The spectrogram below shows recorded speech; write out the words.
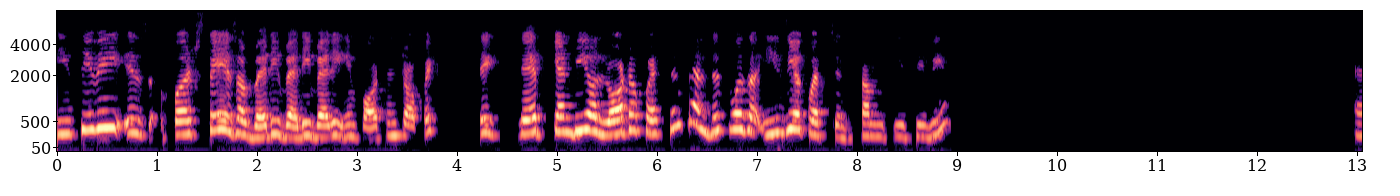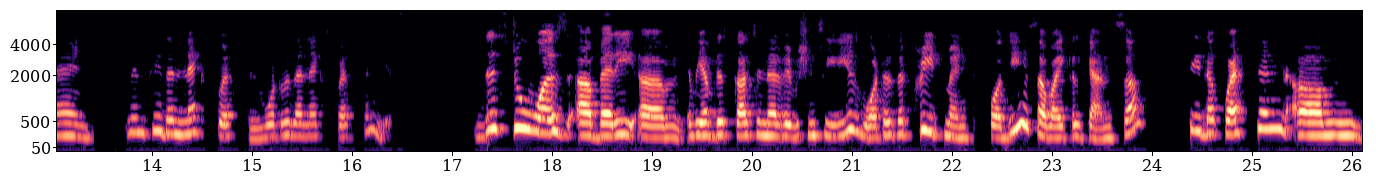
ECV is per se is a very, very, very important topic. They, there can be a lot of questions and this was an easier question from ECV. And we'll see the next question. What was the next question? Yes. This too was a very um, we have discussed in a revision series what is the treatment for the cervical cancer? See the question um,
